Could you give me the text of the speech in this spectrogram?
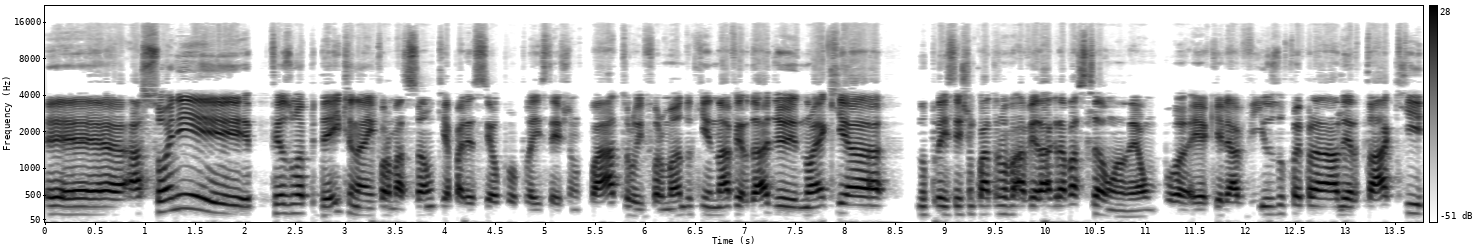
É, a Sony fez um update na informação que apareceu para o PlayStation 4, informando que, na verdade, não é que a, no PlayStation 4 haverá gravação. Né? Um, é aquele aviso foi para alertar que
